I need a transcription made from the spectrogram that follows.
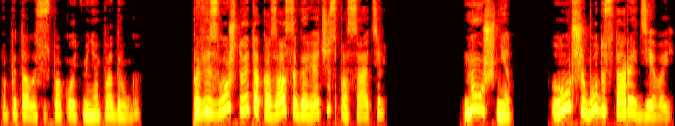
Попыталась успокоить меня подруга. Повезло, что это оказался горячий спасатель. Ну уж нет, лучше буду старой девой.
